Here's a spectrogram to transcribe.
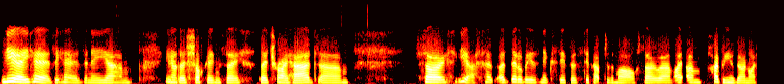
Yeah, he has. He has, and he um, you know those shockings they they try hard. Um, so yeah, that'll be his next step, is step up to the mile. So um, I, I'm hoping he'll go a nice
